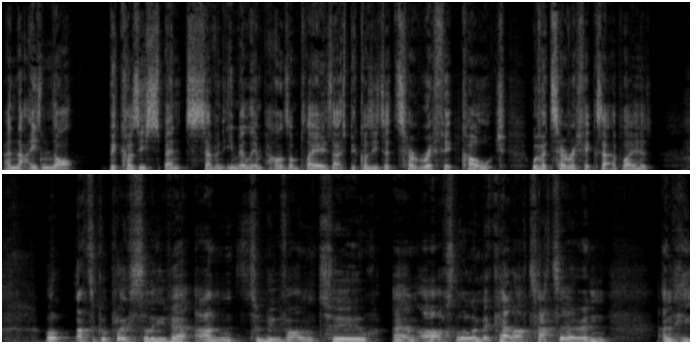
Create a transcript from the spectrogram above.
And that is not because he spent 70 million pounds on players. That's because he's a terrific coach with a terrific set of players. Well, that's a good place to leave it and to move on to um, Arsenal and Mikel Arteta and and he,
